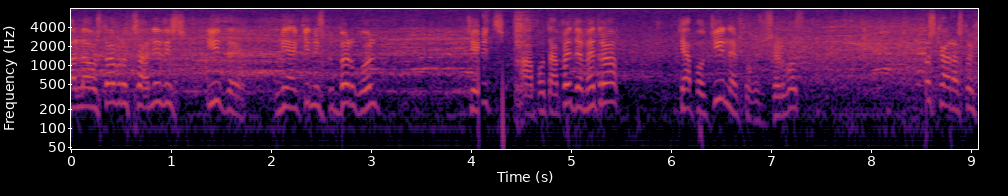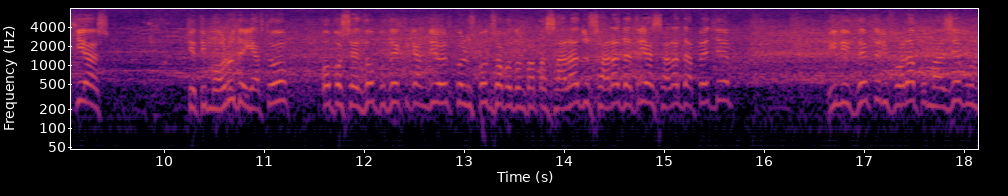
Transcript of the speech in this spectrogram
Αλλά ο Σταύρος Τσανίδης είδε μια κίνηση του Μπέργολ και από τα 5 μέτρα και από εκεί είναι εύστοχος ο Σέρβος. Καραστοχίας και τιμωρούνται γι' αυτό όπως εδώ που δέχτηκαν δύο εύκολους πόντους από τον Παπασαράντου 43-45 είναι η δεύτερη φορά που μαζεύουν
